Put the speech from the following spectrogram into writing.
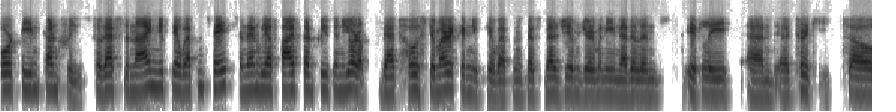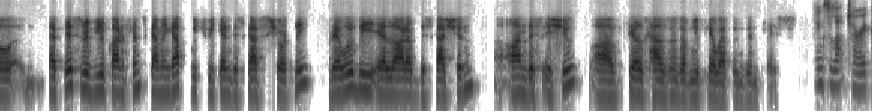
14 countries. So that's the nine nuclear weapon states. And then we have five countries in Europe that host American nuclear weapons. That's Belgium, Germany, Netherlands, Italy, and uh, Turkey. So at this review conference coming up, which we can discuss shortly, there will be a lot of discussion on this issue of still thousands of nuclear weapons in place. Thanks a lot, Tariq.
